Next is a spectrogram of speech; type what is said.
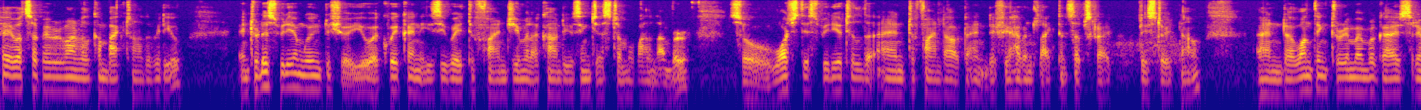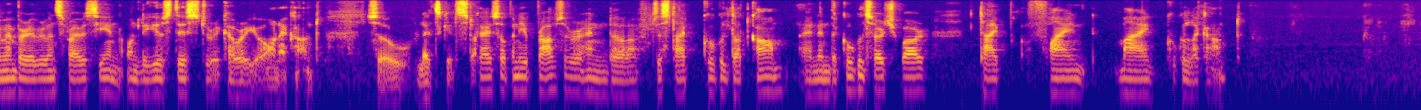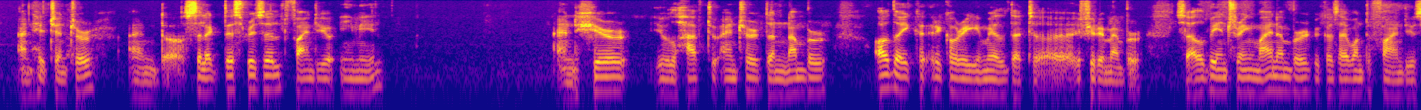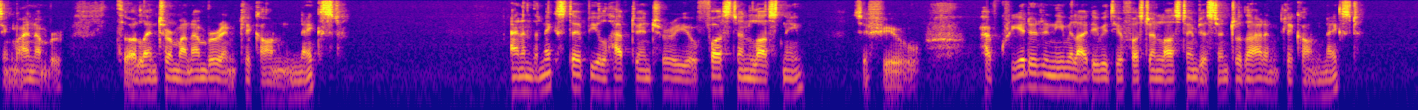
Hey what's up everyone welcome back to another video. In today's video I'm going to show you a quick and easy way to find Gmail account using just a mobile number. So watch this video till the end to find out and if you haven't liked and subscribed please do it now. And uh, one thing to remember guys, remember everyone's privacy and only use this to recover your own account. So let's get started. Guys open your browser and uh, just type google.com and in the Google search bar type find my Google account and hit enter and uh, select this result find your email and here you will have to enter the number or the recovery email that uh, if you remember. So I'll be entering my number because I want to find using my number. So I'll enter my number and click on next. And in the next step you'll have to enter your first and last name. So if you have created an email ID with your first and last name just enter that and click on next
